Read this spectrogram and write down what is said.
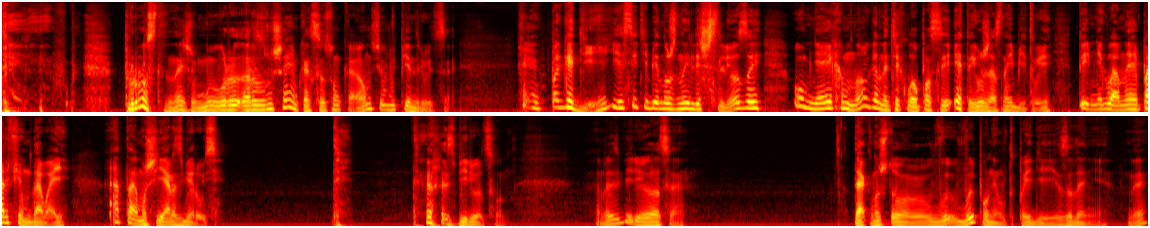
просто, знаешь, мы его разрушаем, как сосунка, а он все выпендривается. Погоди, если тебе нужны лишь слезы, у меня их много натекло после этой ужасной битвы. Ты мне, главное, парфюм давай, а там уж я разберусь. Разберется он. Разберется. Так, ну что, вы, выполнил-то, по идее, задание, да?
